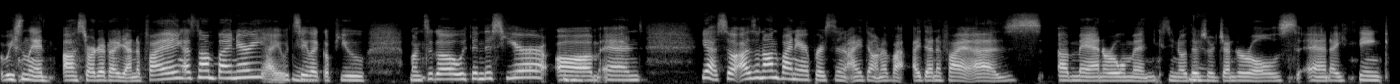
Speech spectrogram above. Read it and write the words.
recently uh, started identifying as non-binary. I would say like a few months ago within this year. Um, and yeah, so as a non-binary person, I don't av- identify as a man or a woman because you know those Yeah. are gender roles, and I think.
